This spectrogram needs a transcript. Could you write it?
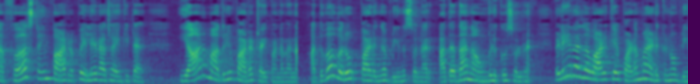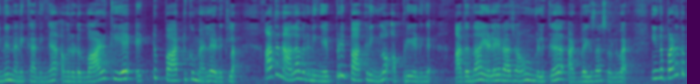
நான் ஃபர்ஸ்ட் டைம் பாடுறப்ப இளையராஜா என்கிட்ட யார் மாதிரியும் பாட ட்ரை பண்ண வேணாம். அதுவா வரும் பாடுங்க அப்படின்னு சொன்னார். அதை தான் நான் உங்களுக்கும் சொல்றேன். இளையராஜா வாழ்க்கையை படமா எடுக்கணும் அப்படின்னு நினைக்காதீங்க. அவரோட வாழ்க்கையை எட்டு பாட்டுக்கும் மேல எடுக்கலாம். அதனால அவரை நீங்க எப்படி பாக்குறீங்களோ அப்படியே எடுங்க. அதை தான் இளையராஜாவும் உங்களுக்கு அட்வைஸா சொல்லுவார். இந்த படத்தை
